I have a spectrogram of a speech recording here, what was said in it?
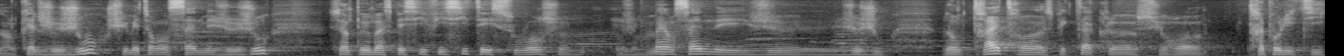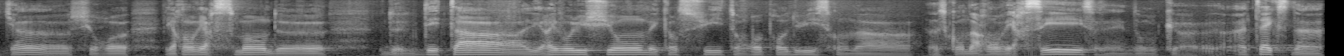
dans lequel je joue. Je suis metteur en scène, mais je joue. C'est un peu ma spécificité. Souvent, je, je mets en scène et je, je joue. Donc Traître, un spectacle sur euh, très politique, hein, euh, sur euh, les renversements de d'État, les révolutions, mais qu'ensuite on reproduit ce qu'on a, ce qu'on a renversé. donc euh, un texte d'un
